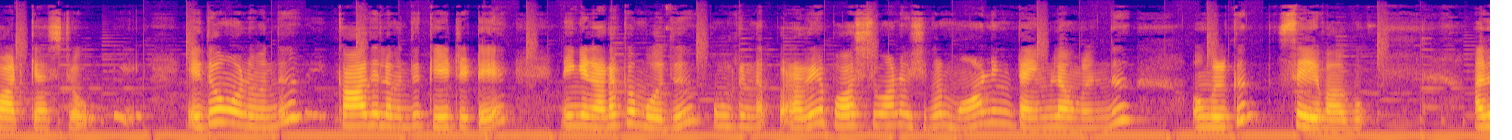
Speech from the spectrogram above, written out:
பாட்காஸ்ட்டோ ஏதோ ஒன்று வந்து காதில் வந்து கேட்டுட்டு நீங்கள் நடக்கும்போது உங்களுக்கு நிறைய பாசிட்டிவான விஷயங்கள் மார்னிங் டைமில் அவங்க வந்து உங்களுக்கு சேவ் ஆகும். அது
